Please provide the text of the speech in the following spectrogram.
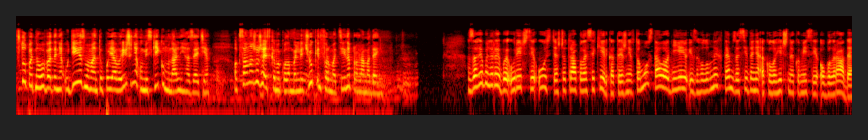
Вступить нововведення у дію з моменту появи рішення у міській комунальній газеті. Оксана Жужельська, Микола Мельничук. Інформаційна програма День. Загибель риби у річці Устя, що трапилася кілька тижнів тому, стала однією із головних тем засідання екологічної комісії облради.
